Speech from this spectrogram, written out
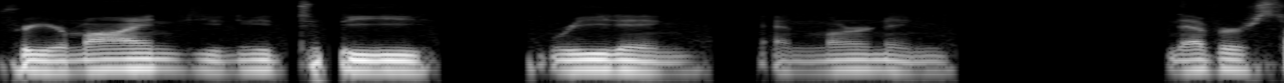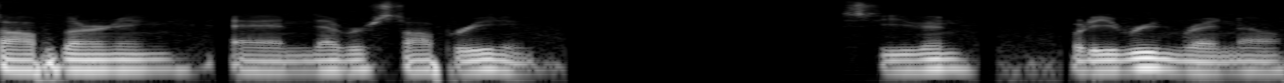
for your mind, you need to be reading and learning. Never stop learning and never stop reading. Stephen, what are you reading right now?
